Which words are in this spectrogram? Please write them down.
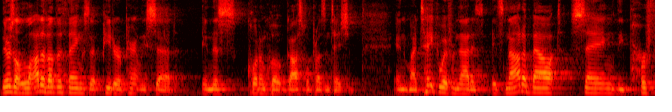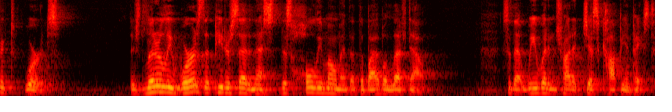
There's a lot of other things that Peter apparently said in this quote unquote gospel presentation. And my takeaway from that is it's not about saying the perfect words. There's literally words that Peter said in this, this holy moment that the Bible left out so that we wouldn't try to just copy and paste.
